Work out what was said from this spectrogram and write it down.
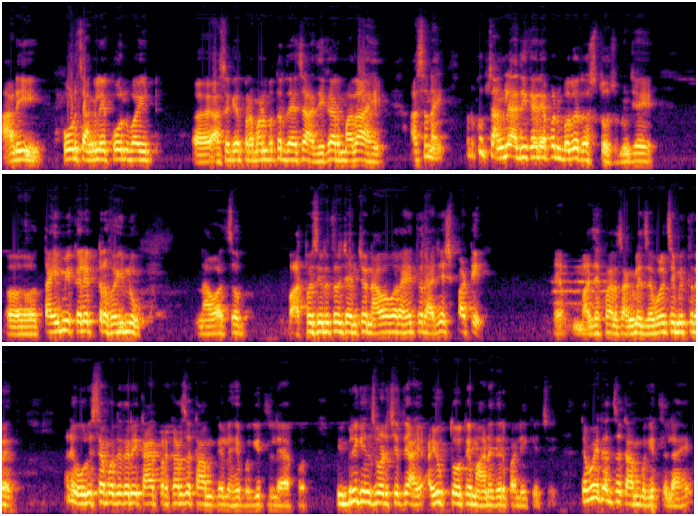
आणि कोण चांगले कोण वाईट असं काही प्रमाणपत्र द्यायचा अधिकार मला आहे असं नाही. पण खूप चांगले अधिकारी आपण बघत असतोच. म्हणजे ताई मी कलेक्टर होईनू नावाचं आत्मचरित्र ज्यांच्या नावावर आहे ते राजेश पाटील. हे माझे फार चांगले जवळचे मित्र आहेत. आणि ओरिसामध्ये त्यांनी काय प्रकारचं काम केलं हे बघितलेलं आहे आपण. पिंपरी चिंचवडचे ते आय- आयुक्त होते महानगरपालिकेचे. तेव्हाही त्यांचं काम बघितलेलं आहे.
